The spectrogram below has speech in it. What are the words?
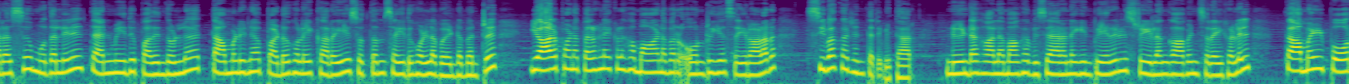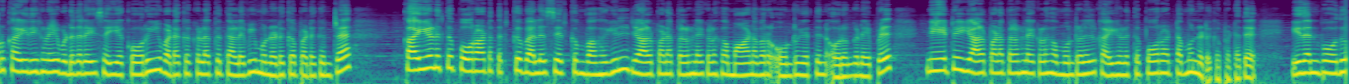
அரசு முதலில் தன் மீது பதிந்துள்ள தமிழின படுகொலை கரையை சுத்தம் செய்து கொள்ள வேண்டுமென்று யாழ்ப்பாண பல்கலைக்கழக மாணவர் ஒன்றிய செயலாளர் சிவகஜன் தெரிவித்தார். நீண்ட காலமாக விசாரணையின் பேரில் ஸ்ரீலங்காவின் சிறைகளில் தமிழ் போர்க்கைதிகளை விடுதலை செய்ய கோரி வடக்கு கிழக்கு தழுவி முன்னெடுக்கப்படுகின்ற கையெழுத்து போராட்டத்திற்கு வலு சேர்க்கும் வகையில் யாழ்ப்பாண பல்கலைக்கழக மாணவர் ஒன்றியத்தின் ஒருங்கிணைப்பில் நேற்று யாழ்ப்பாண பல்கலைக்கழகம் ஒன்றலில் கையெழுத்து போராட்டம் முன்னெடுக்கப்பட்டது. இதன்போது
